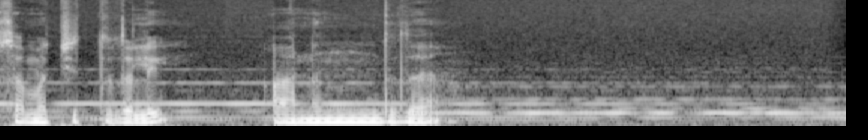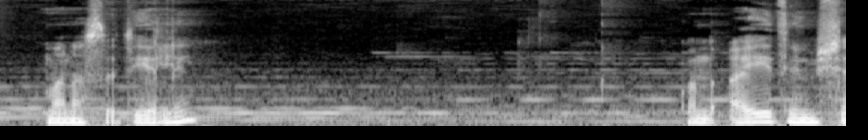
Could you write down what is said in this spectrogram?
ಸಮಚಿತ್ತದಲ್ಲಿ, ಆನಂದದ ಮನಸ್ಥಿತಿಯಲ್ಲಿ ಒಂದು ಐದು ನಿಮಿಷ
